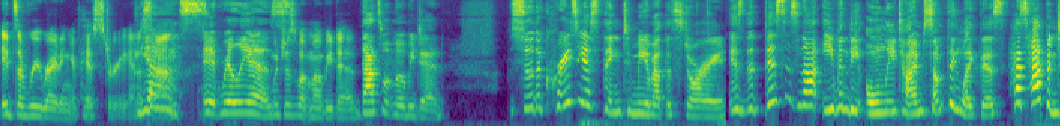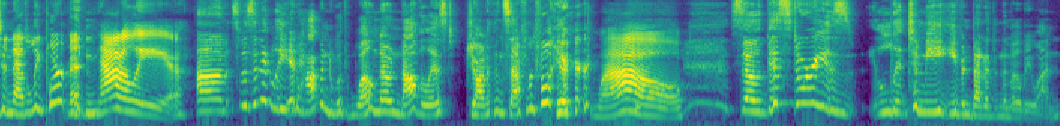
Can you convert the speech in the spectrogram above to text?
It's a rewriting of history in a yeah, sense. it really is. which is what Moby did. that's what Moby did. So the craziest thing to me about this story is that this is not even the only time something like this has happened to Natalie Portman. Natalie. Um, specifically, it happened with well-known novelist Jonathan Safran Foer. Wow. So this story is lit to me even better than the Moby one.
